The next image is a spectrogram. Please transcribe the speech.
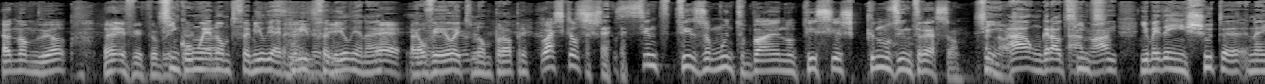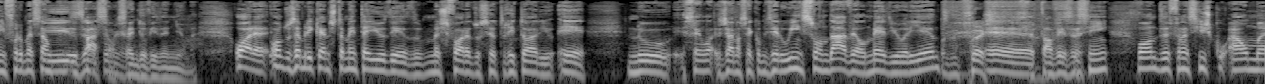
É o nome dele. Enfim, a brincar, 5-1 é nome de família, é apelido de família, não é? É, É o V8, nome próprio. Eu acho que eles sintetizam muito bem notícias que nos interessam. Sim, há um grau de Ah, síntese há? e uma ideia enxuta na informação que Exatamente. passam, sem dúvida nenhuma. Ora, onde os americanos também têm o dedo, mas fora do seu território, é no, lá, já não sei como dizer, o insondável Médio Oriente, eh, talvez assim, onde, Francisco, há uma,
